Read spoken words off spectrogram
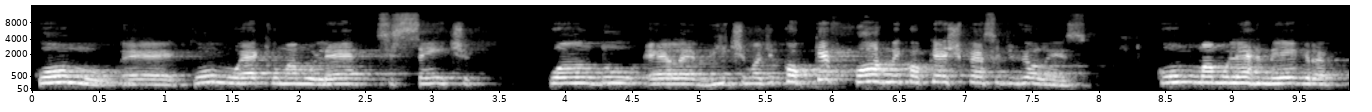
como é, como é que uma mulher se sente quando ela é vítima de qualquer forma e qualquer espécie de violência. Como uma mulher negra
